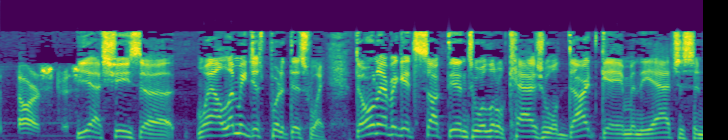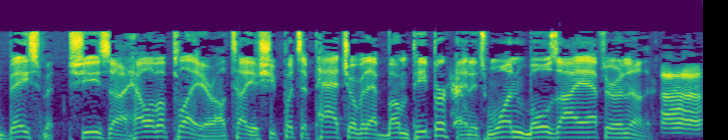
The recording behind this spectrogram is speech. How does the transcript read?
A darstress. Yeah, she's, uh, well, let me just put it this way. Don't ever get sucked into a little casual dart game in the Atchison basement. She's a hell of a player, I'll tell you. She puts a patch over that bum peeper, and it's one bullseye after another. Uh huh.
